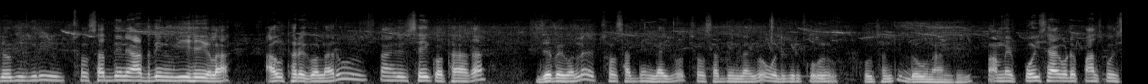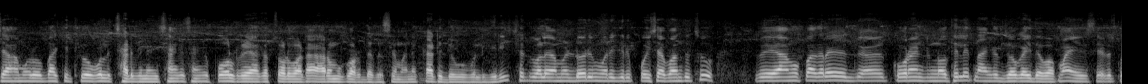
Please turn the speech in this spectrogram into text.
জগিকি ছ সাত দিন আট দিন বি হয়ে গলা আউ থরে গলার তাকে সেই কথা একা যেবে গলে ছ সাত দিন লাগবে ছ সাত দিন লাগবে বলিকি কৌন দৌনা আমি পয়সা গোটে পাঁচ পয়সা আমার বাকি থিব বলে ছাড়বি না সাংে সাংে পোলরে একা চড়বাটা আরম্ভ করেদেবে সে কাটিদেব বলিকি সেতবে আমি ডরি মরিকি পয়সা বাঁধুছু ମରିକିରି ପଇସା ବାନ୍ଧୁଛୁ ଏବେ ଆମ ପାଖରେ କରେଣ୍ଟ ନଥିଲେ ତାଙ୍କେ ଯୋଗାଇ ଦେବା ପାଇଁ ସେଇଟା ତ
